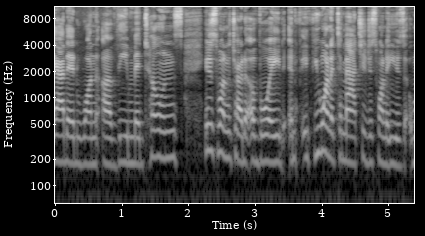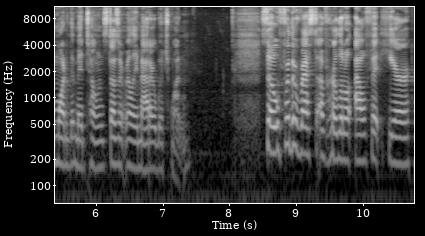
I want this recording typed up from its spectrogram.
added one of the midtones. You just want to try to avoid, and if you want it to match, you just want to use one of the midtones. Doesn't really matter which one. So for the rest of her little outfit here,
